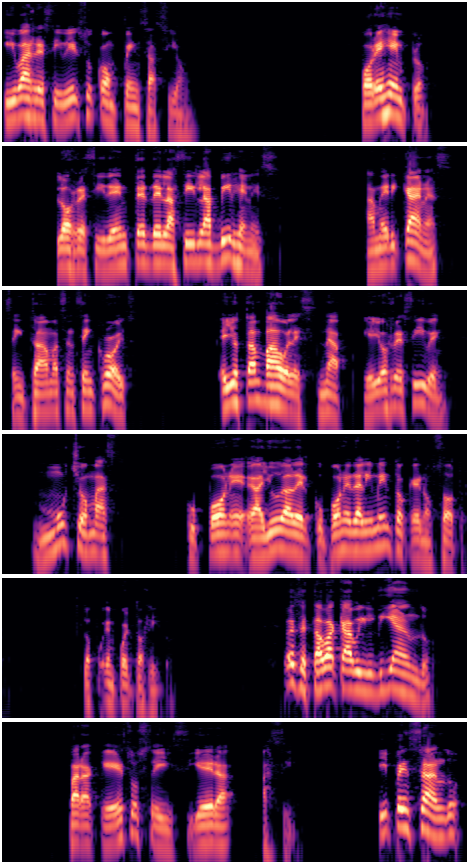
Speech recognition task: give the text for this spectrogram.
iba a recibir su compensación. Por ejemplo, los residentes de las Islas Vírgenes Americanas, St. Thomas y St. Croix, ellos están bajo el SNAP y ellos reciben mucho más cupones, ayuda del cupones de alimentos que nosotros en Puerto Rico. Entonces estaba cabildeando para que eso se hiciera así. Y pensando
